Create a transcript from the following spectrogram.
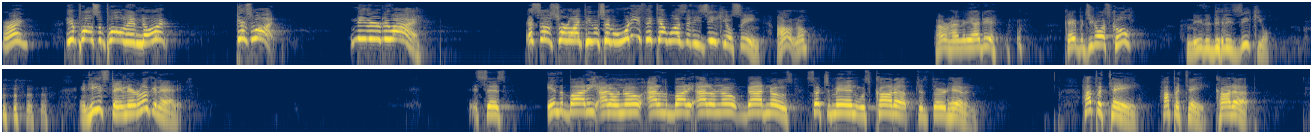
Alright? The apostle Paul didn't know it. Guess what? Neither do I. That's sort of like people saying, well, what do you think that was that Ezekiel seen? I don't know. I don't have any idea. okay, but you know what's cool? Neither did Ezekiel. and he's standing there looking at it. It says, in the body, I don't know. Out of the body, I don't know. God knows. Such a man was caught up to the third heaven. Hapate, hapate, caught up.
